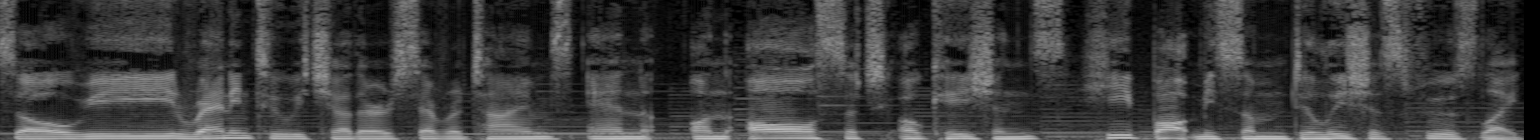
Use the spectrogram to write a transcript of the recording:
So we ran into each other several times, and on all such occasions, he bought me some delicious foods like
